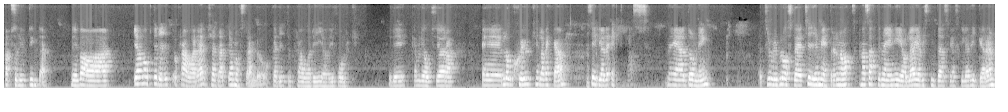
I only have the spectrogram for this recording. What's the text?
absolut inte. Det var... Jag åkte dit och praoade. Kände att jag måste ändå åka dit och praoa. Det gör ju folk. Så det kan väl jag också göra. Eh, låg sjuk hela veckan. Seglade ett pass med Donning. Jag tror det blåste 10 meter eller något. Han satte mig i en e-olle. Jag visste inte ens hur jag skulle rigga den.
